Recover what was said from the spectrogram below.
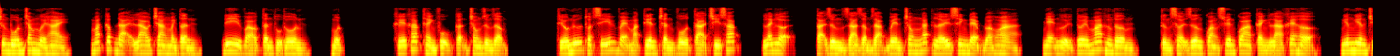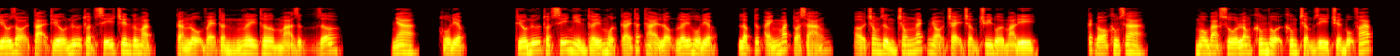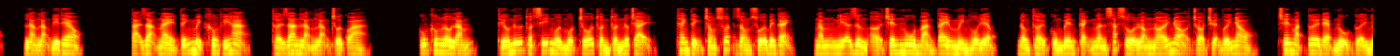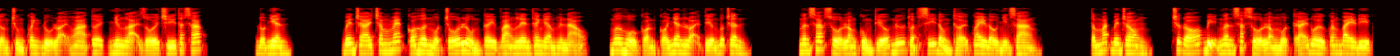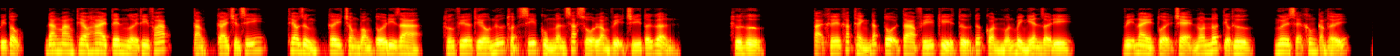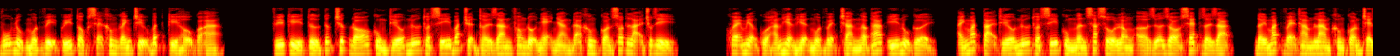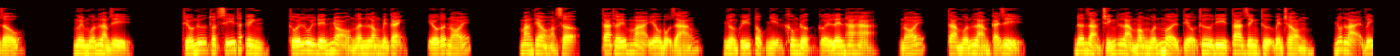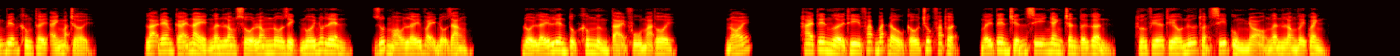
chương bốn trăm mười hai, mắt cấp đại lao trang manh tân, đi vào tân thủ thôn, một. Khế khắc thành phụ cận trong rừng rậm. Thiếu nữ thuật sĩ vẻ mặt tiên chân vô tả chi sắc lãnh lợi, tại rừng già rậm rạp bên trong ngắt lấy xinh đẹp đoá hoa, nhẹ ngửi tươi mát hương thơm, từng sợi dương quang xuyên qua cành lá khe hở, nghiêng nghiêng chiếu rọi tại thiếu nữ thuật sĩ trên gương mặt, càng lộ vẻ thần ngây thơ mà rực rỡ. Nha, hồ điệp. Thiếu nữ thuật sĩ nhìn thấy một cái thất thải lộng lấy hồ điệp, lập tức ánh mắt tỏa sáng, ở trong rừng trong ngách nhỏ chạy chậm truy đuổi mà đi. Cách đó không xa, màu bạc số long không vội không chậm di chuyển bộ pháp lẳng lặng đi theo tại dạng này tĩnh mịch không khí hạ, thời gian lẳng lặng trôi qua. Cũng không lâu lắm, thiếu nữ thuật sĩ ngồi một chỗ thuần thuần nước chảy, thanh tịnh trong suốt dòng suối bên cạnh, ngắm nghĩa rừng ở trên mu bàn tay mình hồ điệp, đồng thời cùng bên cạnh ngân sắc sổ long nói nhỏ trò chuyện với nhau, trên mặt tươi đẹp nụ cười nhường chung quanh đủ loại hoa tươi nhưng lại dối trí thất sắc. Đột nhiên, bên trái trăm mét có hơn một chỗ lùm cây vang lên thanh âm huyền áo, mơ hồ còn có nhân loại tiếng bước chân. Ngân sắc sổ long cùng thiếu nữ thuật sĩ đồng thời quay đầu nhìn sang. Tầm mắt bên trong, trước đó bị ngân sắc sổ long một cái đuôi quăng bay đi quý tộc, đang mang theo hai tên người thi pháp, tám cái chiến sĩ theo rừng cây trong bóng tối đi ra, hướng phía thiếu nữ thuật sĩ cùng ngân sắc sổ long vị trí tới gần. Hừ hừ. Tại khế khắc thành đắc tội ta phí kỳ tử tức còn muốn bình yên rời đi. Vị này tuổi trẻ non nớt tiểu thư, ngươi sẽ không cảm thấy vũ nhục một vị quý tộc sẽ không gánh chịu bất kỳ hậu quả a. Phí kỳ tử tức trước đó cùng thiếu nữ thuật sĩ bắt chuyện thời gian phong độ nhẹ nhàng đã không còn sót lại chút gì. Khoe miệng của hắn hiện hiện một vệ tràn ngập ác ý nụ cười, ánh mắt tại thiếu nữ thuật sĩ cùng ngân sắc sổ long ở giữa giò xét rời rạc, đầy mắt vẻ tham lam không còn che giấu. Ngươi muốn làm gì? Thiếu nữ thuật sĩ thất kinh, thối lui đến nhỏ ngân long bên cạnh, yếu ớt nói mang theo hoảng sợ, ta thấy mà yêu bộ dáng, nhường quý tộc nhịn không được cười lên ha hả, nói, ta muốn làm cái gì? Đơn giản chính là mong muốn mời tiểu thư đi ta dinh thự bên trong, nhốt lại vĩnh viễn không thấy ánh mặt trời. Lại đem cái này ngân long sổ long nô dịch nuôi nhốt lên, rút máu lấy vẩy nổ răng. Đổi lấy liên tục không ngừng tài phú mà thôi. Nói, hai tên người thi pháp bắt đầu cấu trúc pháp thuật, mấy tên chiến sĩ nhanh chân tới gần, hướng phía thiếu nữ thuật sĩ cùng nhỏ ngân long vây quanh.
